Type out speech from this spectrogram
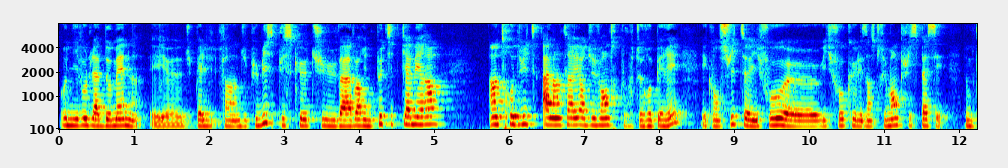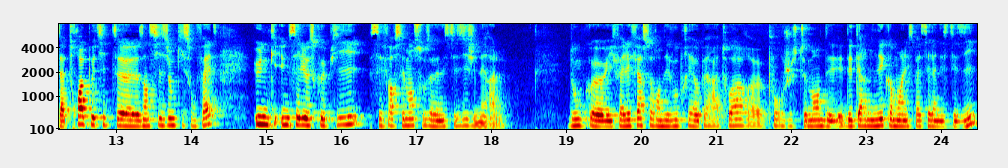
au niveau de l'abdomen et euh, du, pubis, puisque tu vas avoir une petite caméra introduite à l'intérieur du ventre pour te repérer, et qu'ensuite euh, il, faut, il faut que les instruments puissent passer. Donc tu as trois petites incisions qui sont faites, une, une célioscopie, c'est forcément sous anesthésie générale. Donc euh, il fallait faire ce rendez-vous préopératoire euh, pour justement déterminer comment allait se passer l'anesthésie.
